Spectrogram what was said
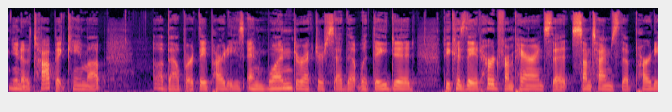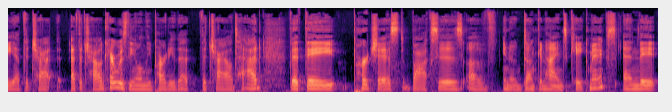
you know topic came up about birthday parties. And one director said that what they did because they had heard from parents that sometimes the party at the child at the childcare was the only party that the child had that they purchased boxes of you know Duncan Hines cake mix and they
